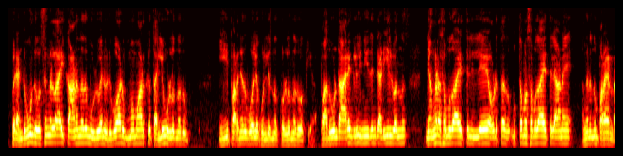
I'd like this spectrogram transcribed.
ഇപ്പോൾ രണ്ട് മൂന്ന് ദിവസങ്ങളിലായി കാണുന്നത് മുഴുവൻ ഒരുപാട് ഉമ്മമാർക്ക് തല്ലുകൊള്ളുന്നതും ഈ പറഞ്ഞതുപോലെ കൊല്ലുന്ന കൊള്ളുന്നതുമൊക്കെയാണ് അപ്പോൾ അതുകൊണ്ട് ആരെങ്കിലും ഇനി ഇതിന്റെ അടിയിൽ വന്ന് ഞങ്ങളുടെ സമുദായത്തിലില്ലേ അവിടുത്തെ ഉത്തമ സമുദായത്തിലാണേ അങ്ങനെയൊന്നും പറയണ്ട.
